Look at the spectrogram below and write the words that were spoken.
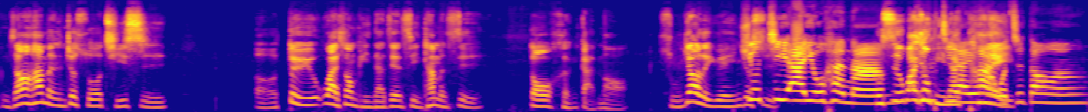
你知道他们就说，其实呃，对于外送平台这件事情，他们是都很感冒。主要的原因就是既爱又恨呐。不是外送平台太，我知道啊。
